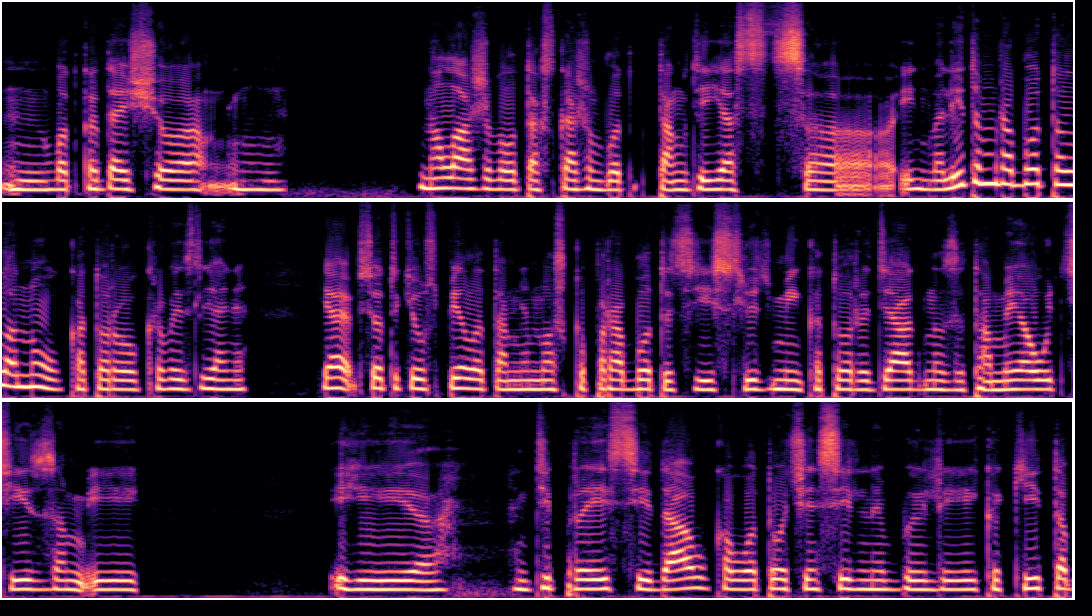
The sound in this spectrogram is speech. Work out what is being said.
вот когда еще налаживала, так скажем, вот там, где я с э, инвалидом работала, ну, у которого кровоизлияние, я все-таки успела там немножко поработать и с людьми, которые диагнозы там и аутизм, и, и депрессии, да, у кого-то очень сильные были, и какие-то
